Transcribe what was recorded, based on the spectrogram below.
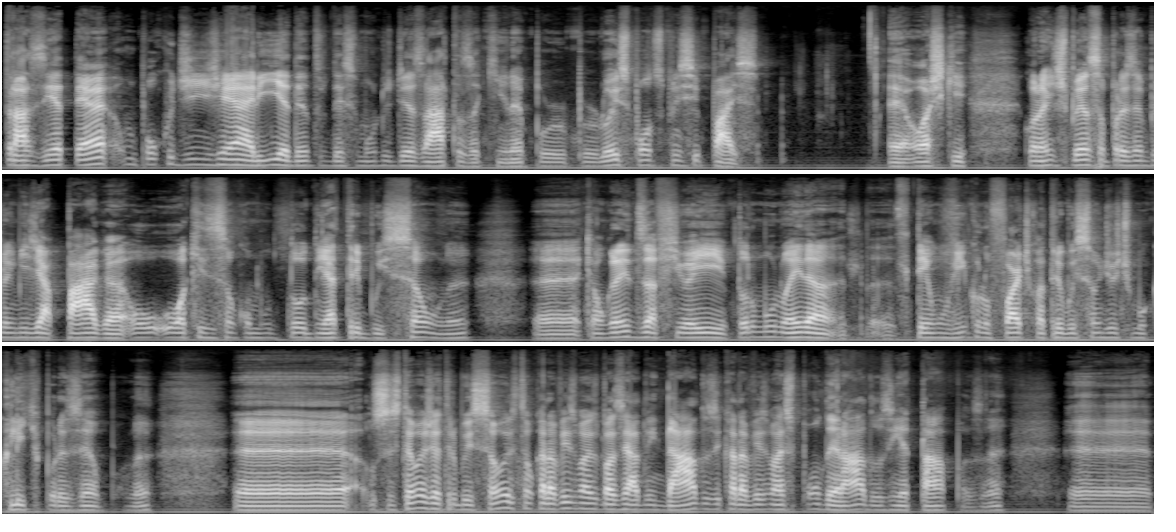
trazer até um pouco de engenharia dentro desse mundo de exatas aqui, né? Por, por dois pontos principais. É, eu acho que quando a gente pensa, por exemplo, em mídia paga ou, ou aquisição como um todo em atribuição, né, é, que é um grande desafio aí, todo mundo ainda eh, tem um vínculo forte com a atribuição de último clique, por exemplo. Né, é, os sistemas de atribuição eles estão cada vez mais baseados em dados e cada vez mais ponderados em etapas. Né, é,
